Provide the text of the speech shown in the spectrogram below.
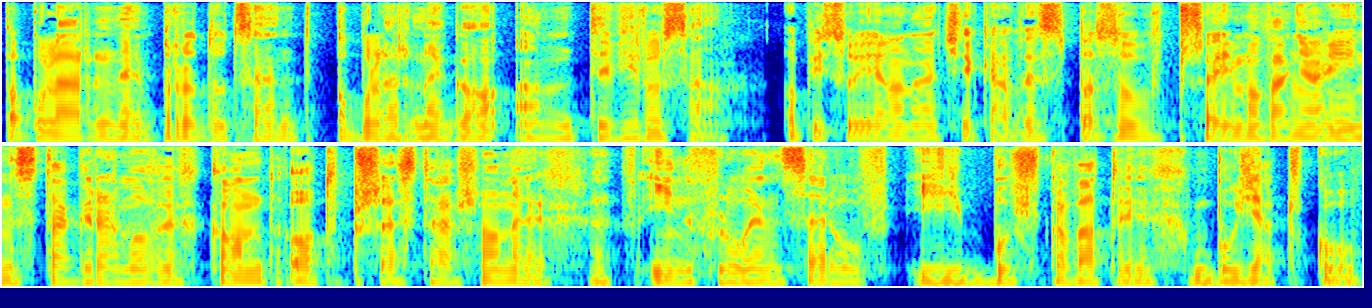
popularny producent popularnego antywirusa. Opisuje ona ciekawy sposób przejmowania instagramowych kont od przestraszonych influencerów i buźkowatych buziaczków.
